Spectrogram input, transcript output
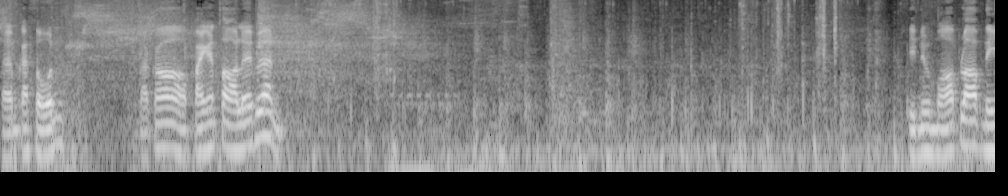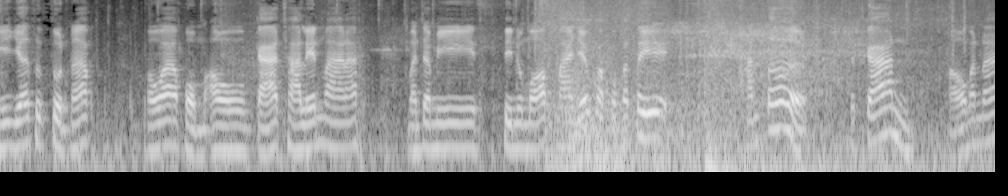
เติมกระสุน แล้วก็ไปกันต่อเลยเพื่อนซินูมอฟรอบนี้เยอะสุดๆนะครับ เพราะว่าผมเอาการ์ดชาเลนจ์มานะ มันจะมีซินูมอฟมาเยอะกว่าปกติ ฮันเตอร์จัดการเผามันนะ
